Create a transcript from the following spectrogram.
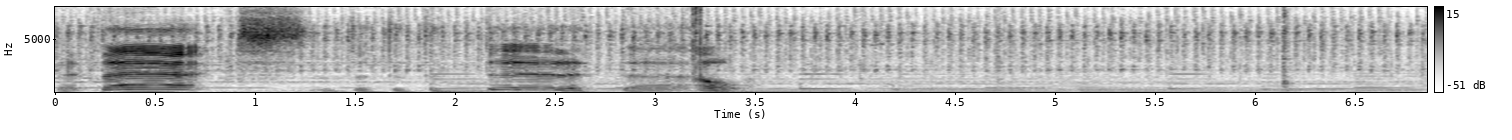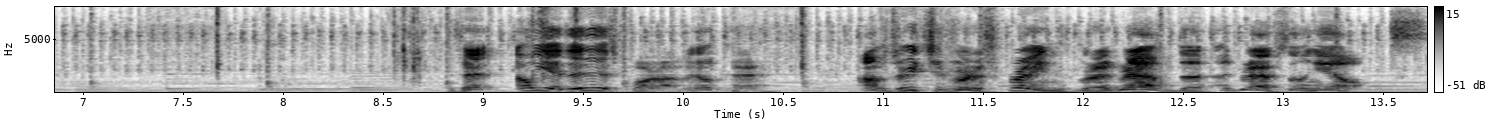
Got that. Da, da, da, oh. Is that? Oh yeah, that is part of it. Okay. I was reaching for the springs, but I grabbed the I grabbed something else.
